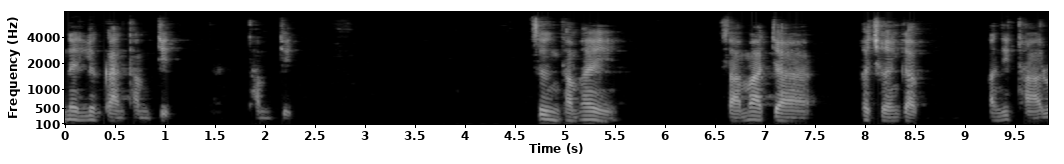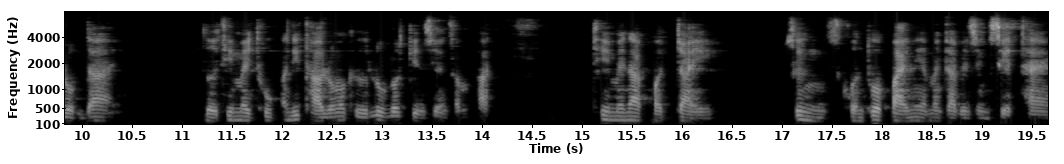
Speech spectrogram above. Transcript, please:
เน้นเรื่องการทำจิตทำจิต ซึ่งทำให้สามารถจะเผชิญกับอนิจฐารมได้ โดยที่ไม่ทุกอนิถารมก็คือรูปรสกลิ่นเสียงสัมผัส ที่ไม่น่าพอใจ ซึ่งคนทั่วไปเนี่ยมันกลายเป็นสิ่งเสียดแทง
